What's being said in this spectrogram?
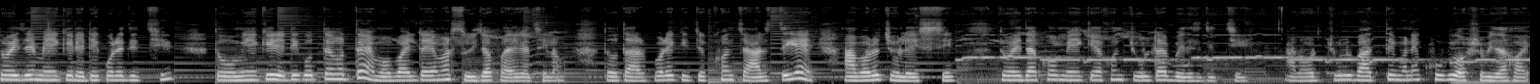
তো এই যে মেয়েকে রেডি করে দিচ্ছি। তো মেয়েকে রেডি করতে করতে মোবাইলটাই আমার সুইচ অফ হয়ে গেছিল। তো তারপরে কিছুক্ষণ চার্জ দিয়ে আবারও চলে এসেছি। তো এই দেখো মেয়েকে এখন চুলটা বেঁধে দিচ্ছি। আর ওর চুল বাঁধতে মানে খুবই অসুবিধা হয়।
